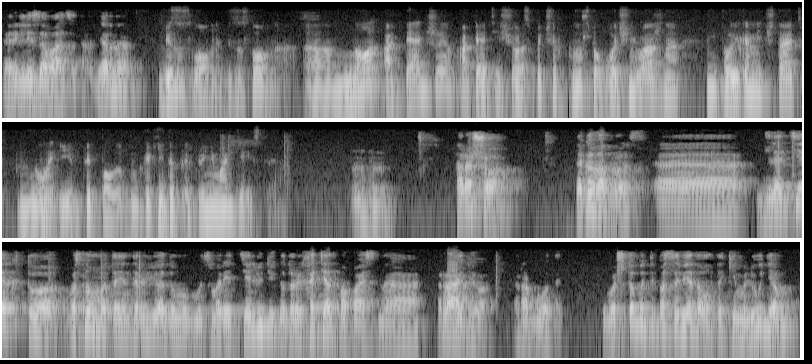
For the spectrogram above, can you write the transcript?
реализоваться там, верно? Безусловно, безусловно. А, но опять же, опять еще раз подчеркну, что очень важно не только мечтать, но и предпол... какие-то предпринимать действия. Угу. Хорошо. Такой вопрос. Э, для тех, кто... В основном это интервью, я думаю, будут смотреть те люди, которые хотят попасть на радио, работать. И вот что бы ты посоветовал таким людям,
